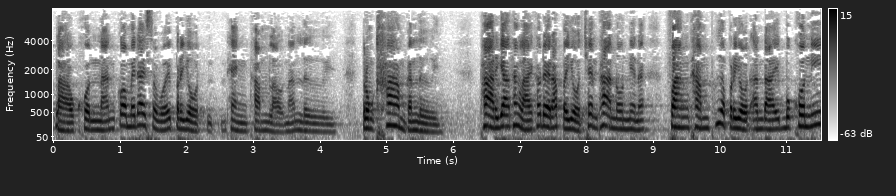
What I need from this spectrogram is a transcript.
เปล่าคนนั้นก็ไม่ได้เสวยประโยชน์แห่งธรรมเหล่านั้นเลย ตรงข้ามกันเลยพระอริยะทั้งหลายเขาได้รับประโยชน์เช่นพระนนท์เนี่ยนะฟังธรรมเพื่อประโยชน์อันใด บุคคลนี้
